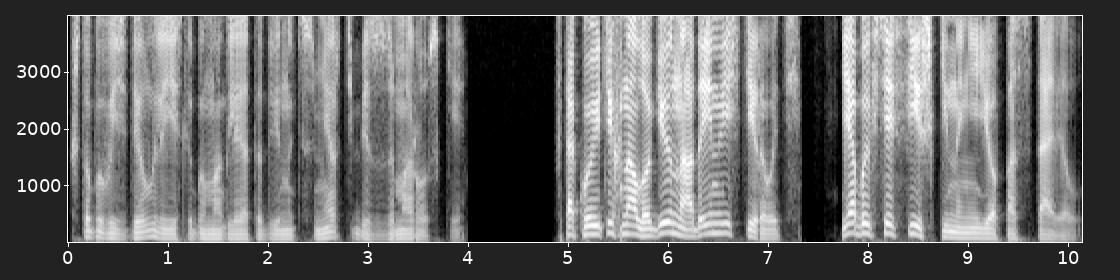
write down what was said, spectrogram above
Что бы вы сделали, если бы могли отодвинуть смерть без заморозки? В такую технологию надо инвестировать. Я бы все фишки на нее поставил.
